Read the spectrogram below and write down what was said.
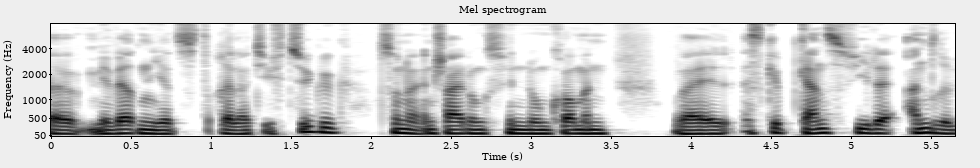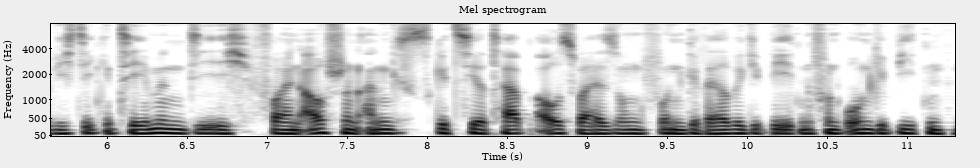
äh, wir werden jetzt relativ zügig zu einer Entscheidungsfindung kommen, weil es gibt ganz viele andere wichtige Themen, die ich vorhin auch schon anskizziert habe, Ausweisung von Gewerbegebieten, von Wohngebieten,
